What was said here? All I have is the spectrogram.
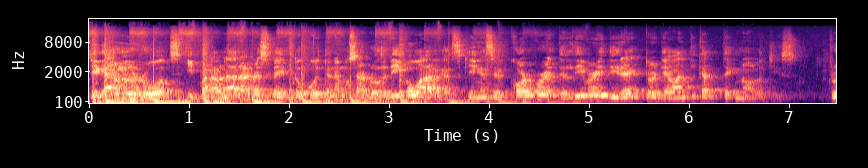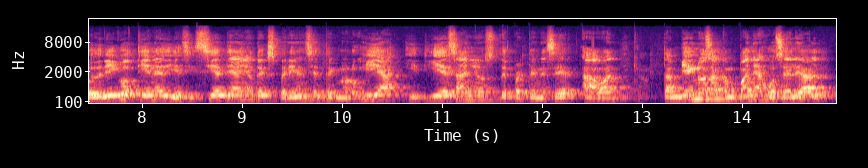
Llegaron los robots y para hablar al respecto hoy tenemos a Rodrigo Vargas, quien es el Corporate Delivery Director de Avantica Technologies. Rodrigo tiene 17 años de experiencia en tecnología y 10 años de pertenecer a Avantica. También nos acompaña José Leal,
